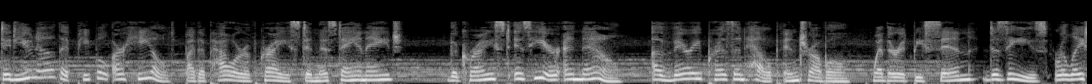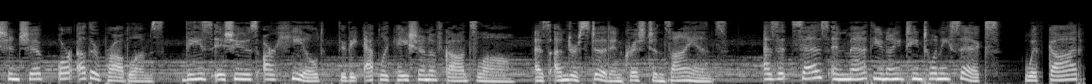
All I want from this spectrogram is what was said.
Did you know that people are healed by the power of Christ in this day and age? The Christ is here and now a very present help in trouble. Whether it be sin, disease, relationship, or other problems, these issues are healed through the application of God's law, as understood in Christian science. As it says in Matthew 19:26, with God,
